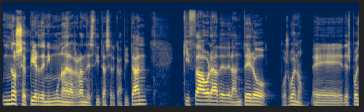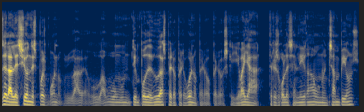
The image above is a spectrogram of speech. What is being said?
No se pierde ninguna de las grandes citas el capitán. Quizá ahora de delantero, pues bueno, eh, después de la lesión, después, bueno, hubo un tiempo de dudas, pero, pero bueno, pero, pero es que lleva ya tres goles en liga, uno en Champions.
